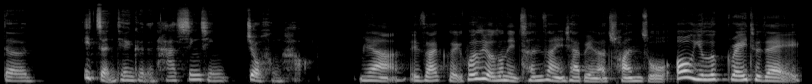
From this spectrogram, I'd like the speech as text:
的一整天可能他心情就很好。Yeah，exactly。或者有时候你称赞一下别人的穿着，Oh，you look great today。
